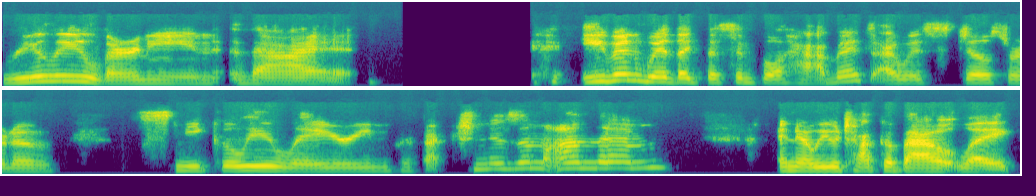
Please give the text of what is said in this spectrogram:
really learning that even with like the simple habits, I was still sort of sneakily layering perfectionism on them. I know we would talk about like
